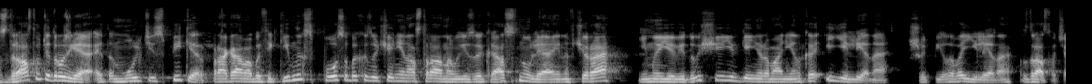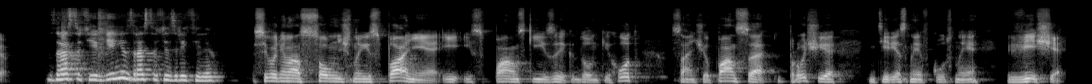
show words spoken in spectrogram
Здравствуйте, друзья! Это мультиспикер, программа об эффективных способах изучения иностранного языка с нуля и на вчера. И мы ее ведущие Евгений Романенко и Елена Шипилова. Елена, здравствуйте. Здравствуйте, Евгений, здравствуйте, зрители. Сегодня у нас солнечная Испания и испанский язык Дон Кихот, Санчо Панса и прочие интересные вкусные вещи.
